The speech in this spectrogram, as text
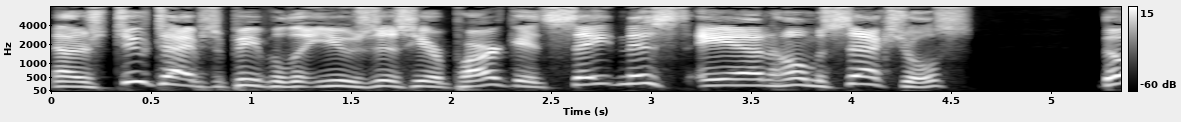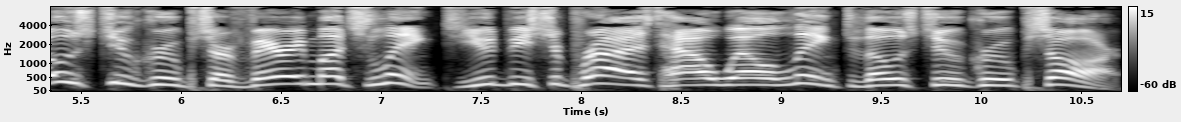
now there's two types of people that use this here park. It's Satanists and homosexuals. Those two groups are very much linked. You'd be surprised how well linked those two groups are.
